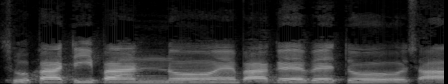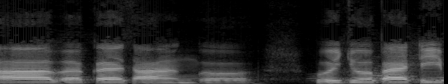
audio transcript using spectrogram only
සුපටිපන්නෝ භගවතෝ ශාවක සංඝෝ උජුපටිපන්නෝ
